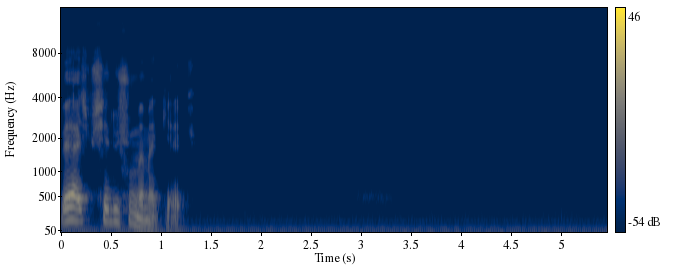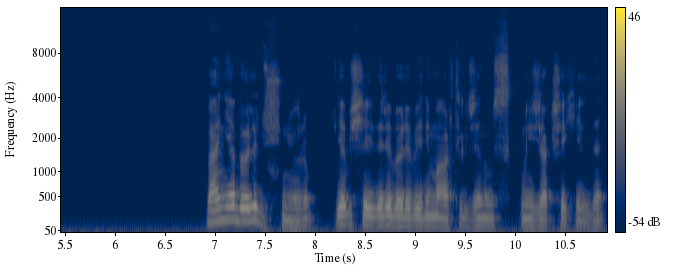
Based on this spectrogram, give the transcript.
Veya hiçbir şey düşünmemek gerekiyor. Ben ya böyle düşünüyorum ya bir şeyleri böyle benim artık canımı sıkmayacak şekilde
